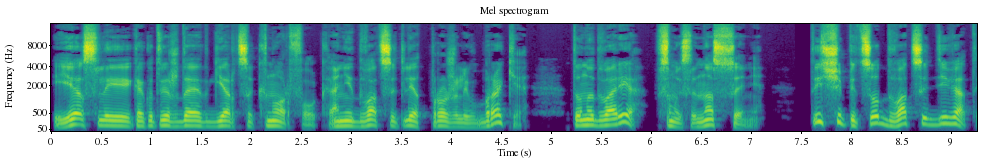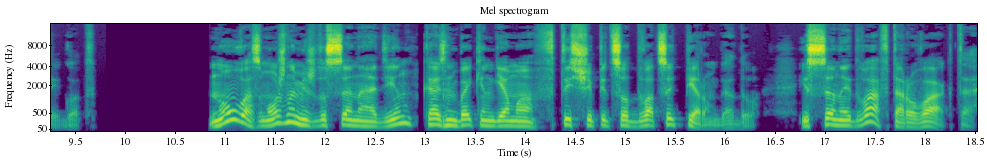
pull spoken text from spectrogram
Если, как утверждает герцог Норфолк, они 20 лет прожили в браке, то на дворе, в смысле на сцене, 1529 год. Ну, возможно, между сценой 1, казнь Бекингема в 1521 году, и сценой 2 второго акта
